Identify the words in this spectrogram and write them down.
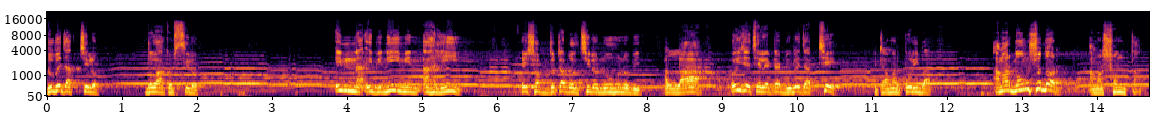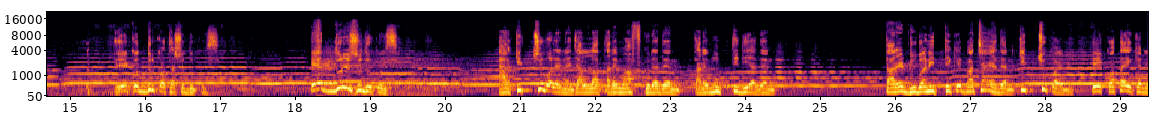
ডুবে যাচ্ছিল, দোয়া করছিল। ইন্না ইবিনি মিন আহলি, এই শব্দটা বলছিল নুহ নবী। আল্লাহ, ওই যে ছেলেটা ডুবে যাচ্ছে, এটা আমার পরিবার, আমার বংশধর, আমার সন্তান। এ কদ্দুর কথা শুধু কইছে এর দূরে শুধু কইছে। আর কিচ্ছু বলে না যে আল্লাহ তারে মাফ করে দেন, তারে মুক্তি দিয়া দেন। তারে ডুবানির থেকে বাঁচাইয়া দেন, কিচ্ছু কয় না এই কথা এখানে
